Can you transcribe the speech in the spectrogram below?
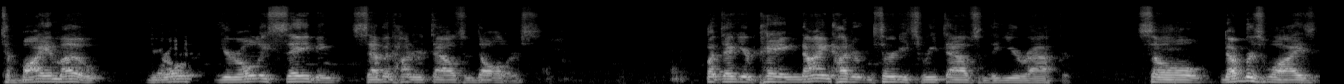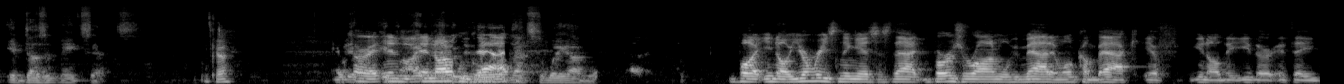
to buy him out you're only, you're only saving $700,000 but then you're paying 933,000 the year after. So numbers wise it doesn't make sense. Okay. and All right, if and- I'm and not having only goal, that- that's the way i am But you know, your reasoning is is that Bergeron will be mad and won't come back if you know they either if they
